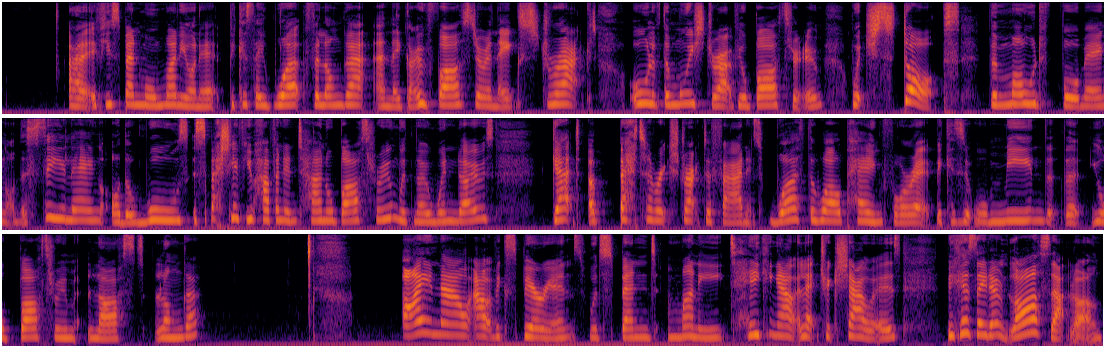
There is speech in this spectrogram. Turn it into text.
uh, if you spend more money on it because they work for longer and they go faster and they extract all of the moisture out of your bathroom, which stops the mold forming on the ceiling or the walls, especially if you have an internal bathroom with no windows. Get a better extractor fan. It's worth the while paying for it because it will mean that the, your bathroom lasts longer. I now, out of experience, would spend money taking out electric showers because they don't last that long.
